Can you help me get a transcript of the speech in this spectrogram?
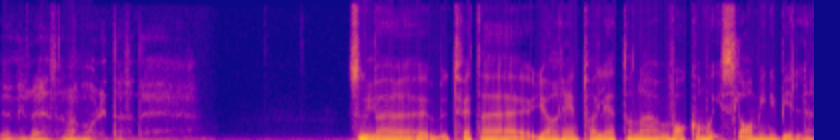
Hur min resa har varit. Alltså, det, Så du Mm. börjar eh, tvätta, göra rent toaletterna. Var kommer islam in i bilden?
